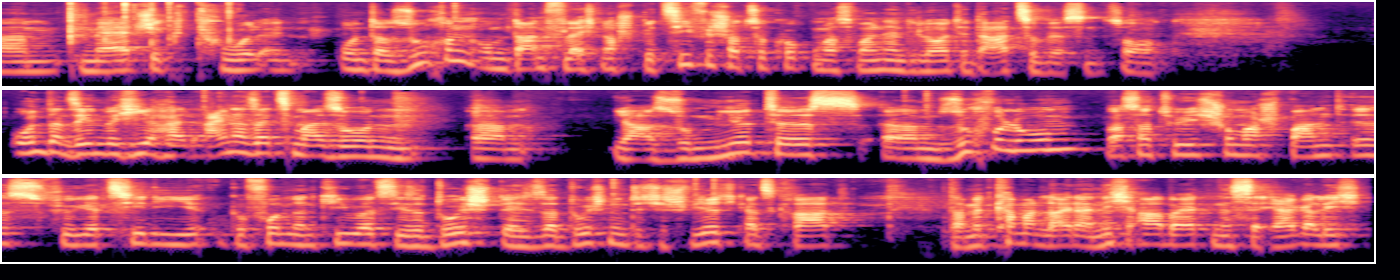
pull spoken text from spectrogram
ähm, Magic Tool in, untersuchen, um dann vielleicht noch spezifischer zu gucken, was wollen denn die Leute dazu wissen. So. Und dann sehen wir hier halt einerseits mal so ein ähm, ja, summiertes ähm, Suchvolumen, was natürlich schon mal spannend ist für jetzt hier die gefundenen Keywords, diese durch, dieser durchschnittliche Schwierigkeitsgrad. Damit kann man leider nicht arbeiten, ist sehr ärgerlich,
